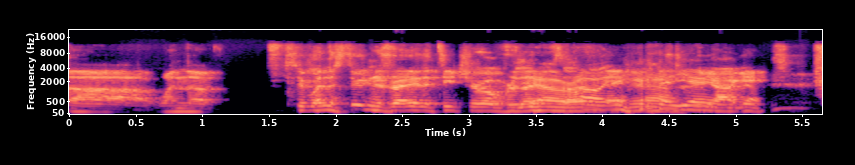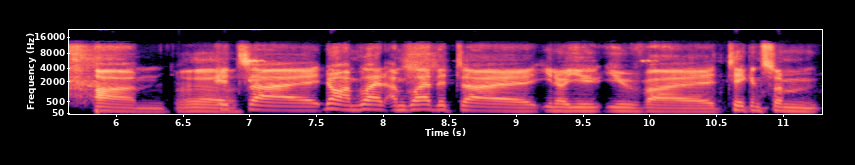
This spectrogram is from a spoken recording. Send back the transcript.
uh, when the when the student is ready, the teacher will present Yeah, right. and Yeah, then yeah, yeah, um, it's uh no i'm glad i'm glad that uh you know you you've uh taken some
